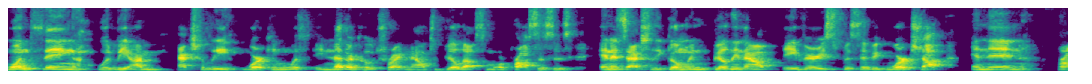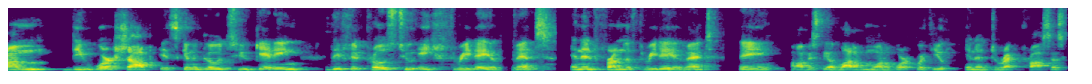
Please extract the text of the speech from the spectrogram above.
One thing would be I'm actually working with another coach right now to build out some more processes. And it's actually going building out a very specific workshop and then from the workshop, it's going to go to getting the Fit Pros to a three day event. And then from the three day event, they obviously, a lot of them want to work with you in a direct process.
